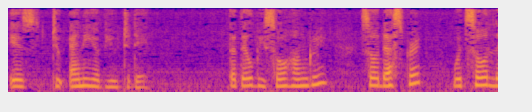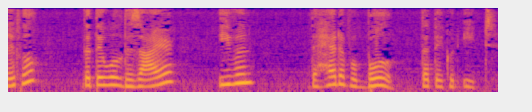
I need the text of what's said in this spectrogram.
is to any of you today. That they'll be so hungry, so desperate, with so little, that they will desire even the head of a bull that they could eat.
